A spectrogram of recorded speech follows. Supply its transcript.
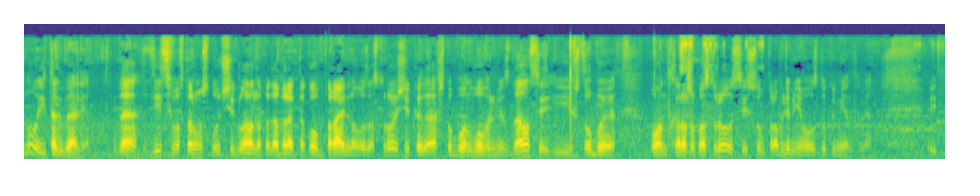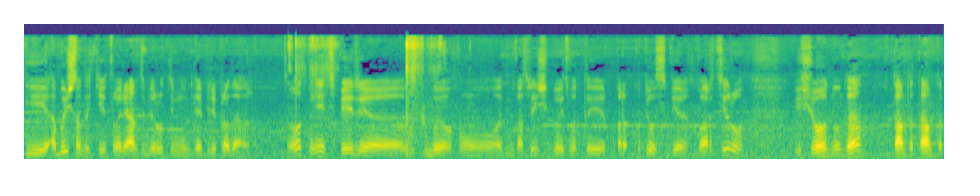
ну и так далее. Да, здесь во втором случае главное подобрать такого правильного застройщика, да, чтобы он вовремя сдался и чтобы он хорошо построился и чтобы проблем не было с документами. И обычно такие варианты берут именно для перепродажи. Вот мне теперь э, как бы, ну, один подписчик говорит, вот ты купил себе квартиру, еще одну, да, там-то, там-то.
